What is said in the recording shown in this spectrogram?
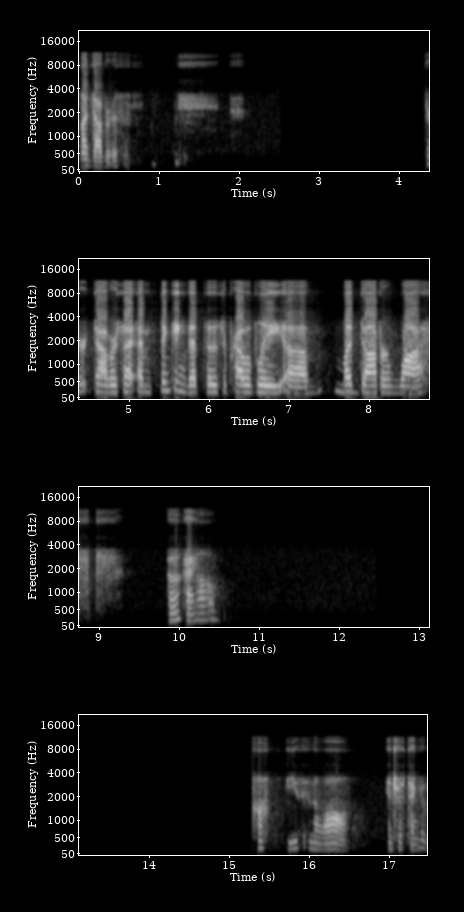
Mud daubers. Dirt daubers, I, I'm thinking that those are probably um, mud dauber wasps. Okay. Um, Huh, bees in the wall. Interesting.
